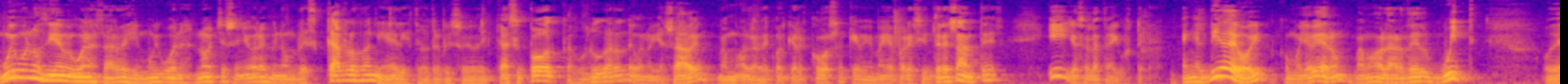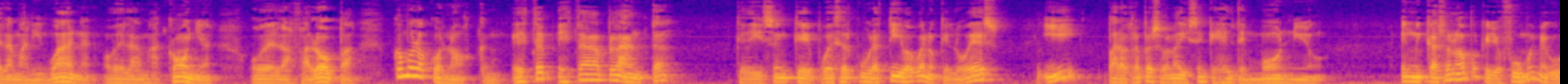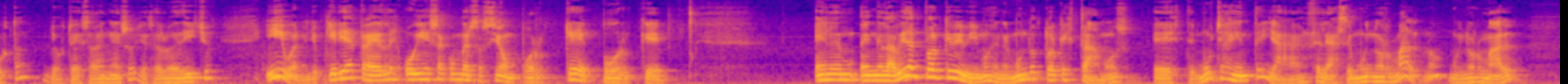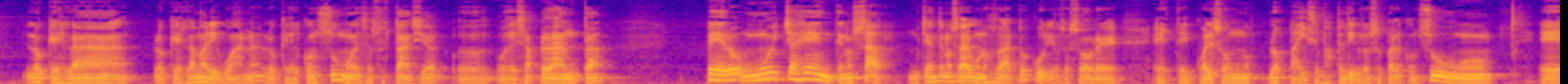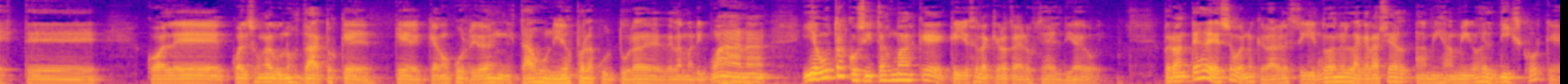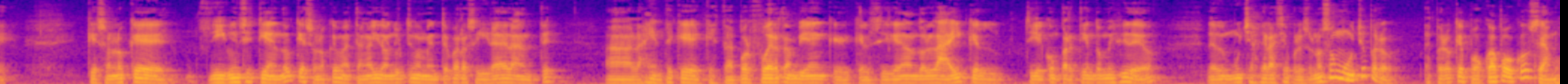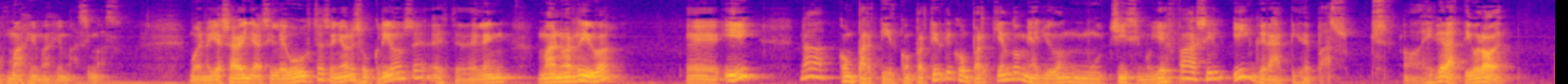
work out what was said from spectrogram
muy buenos días, muy buenas tardes y muy buenas noches, señores. Mi nombre es Carlos Daniel y este es otro episodio de Casi Podcast, un lugar donde, bueno, ya saben, vamos a hablar de cualquier cosa que a mí me haya parecido interesante y yo se la traigo a ustedes. En el día de hoy, como ya vieron, vamos a hablar del wheat, o de la marihuana, o de la macoña, o de la falopa, como lo conozcan. Esta, esta planta que dicen que puede ser curativa, bueno, que lo es, y para otra persona dicen que es el demonio. En mi caso no, porque yo fumo y me gustan, ya ustedes saben eso, ya se lo he dicho. Y bueno, yo quería traerles hoy esa conversación. ¿Por qué? Porque en, en la vida actual que vivimos, en el mundo actual que estamos, este, mucha gente ya se le hace muy normal, ¿no? Muy normal lo que es la, lo que es la marihuana, lo que es el consumo de esa sustancia o de esa planta, pero mucha gente no sabe mucha gente no sabe algunos datos curiosos sobre este, cuáles son los países más peligrosos para el consumo, este, cuáles, cuáles son algunos datos que, han ocurrido en Estados Unidos por la cultura de, la marihuana y otras cositas más que, yo se las quiero traer a ustedes el día de hoy. Pero antes de eso, bueno, quiero darles, seguir dando las gracias a mis amigos del Discord, que, que son los que sigo insistiendo, que son los que me están ayudando últimamente para seguir adelante a la gente que, está por fuera también, que, le sigue dando like, que sigue compartiendo mis videos. Le doy muchas gracias por eso. No son muchos, pero espero que poco a poco seamos más y más y más y más. Bueno, ya saben, ya si les gusta, señores, suscríbanse, este, denle mano arriba eh, y nada, compartir. Compartir que compartiendo me ayudan muchísimo. Y es fácil y gratis de paso. es gratis, brother.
